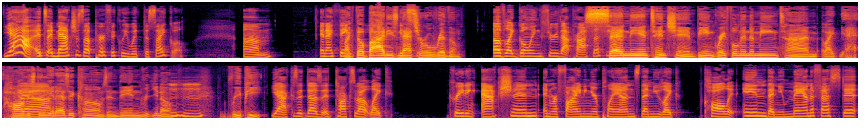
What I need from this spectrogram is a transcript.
yeah, it's it matches up perfectly with the cycle. Um and I think Like the body's natural rhythm. Of like going through that process. Setting the intention, being grateful in the meantime, like harvesting Yeah. it as it comes, and then, you know, Mhm. repeat. Yeah, because it does. It talks about like creating action and refining your plans. Then you like call it in. Then you manifest it.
